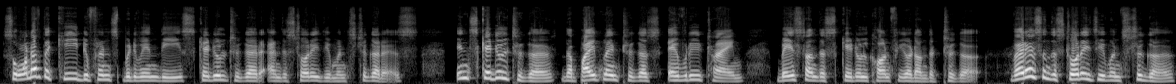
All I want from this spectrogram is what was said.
So one of the key difference between the schedule trigger and the storage events trigger is, in schedule trigger, the pipeline triggers every time based on the schedule configured on the trigger. Whereas in the storage events trigger,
